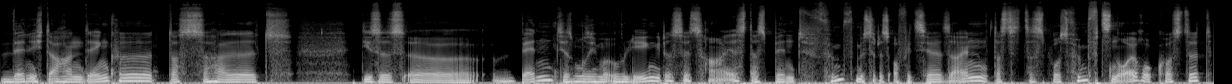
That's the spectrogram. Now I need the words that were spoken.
Wenn ich daran denke, dass halt dieses äh, Band, jetzt muss ich mal überlegen, wie das jetzt heißt, das Band 5 müsste das offiziell sein, dass das bloß 15 Euro kostet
